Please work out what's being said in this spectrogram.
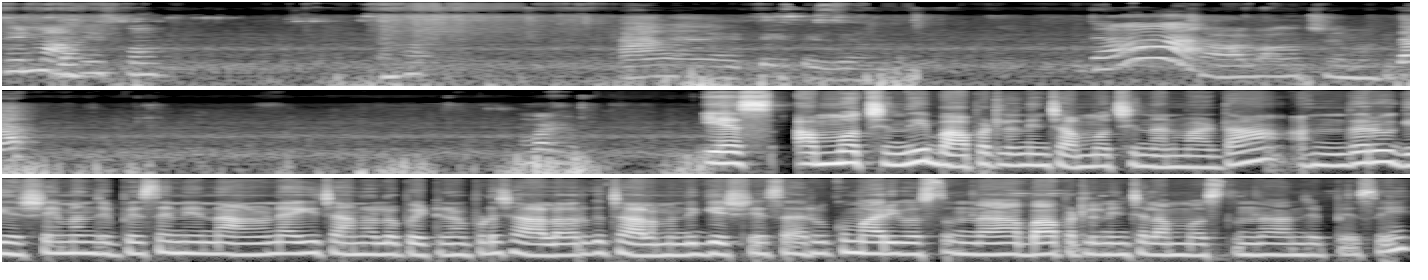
సినిమా తీసుకో. చాలా బాగా వచ్చాయమ్మా దా. ఎస్ అమ్మ వచ్చింది బాపట్ల నుంచి అమ్మ వచ్చిందనమాట అందరూ గెస్ట్ చేయమని చెప్పేసి నేను అనునాగి ఛానల్లో పెట్టినప్పుడు చాలా వరకు చాలామంది గెస్ట్ చేశారు. కుమారి వస్తుందా? బాపట్ల నుంచి అలా అమ్మ వస్తుందా? అని చెప్పేసి.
